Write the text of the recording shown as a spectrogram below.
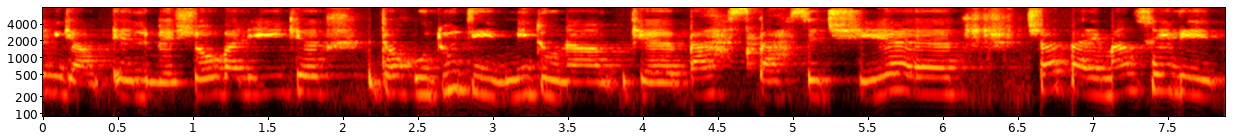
نمیگم علمشو ولی اینکه تا حدودی می‌دونم که بحث بحث چیه شاید برای من خیلی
